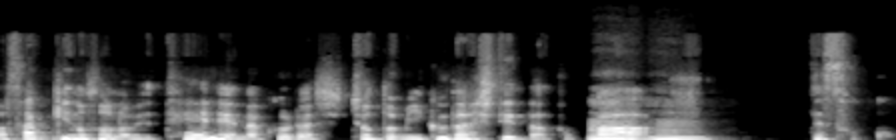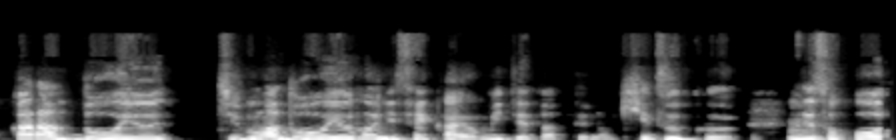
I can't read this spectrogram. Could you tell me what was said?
うん、さっきのその丁寧な暮らしちょっと見下してたとか、うんうんで、そこからどういう、自分はどういうふうに世界を見てたっていうのを気づく。で、そこをど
